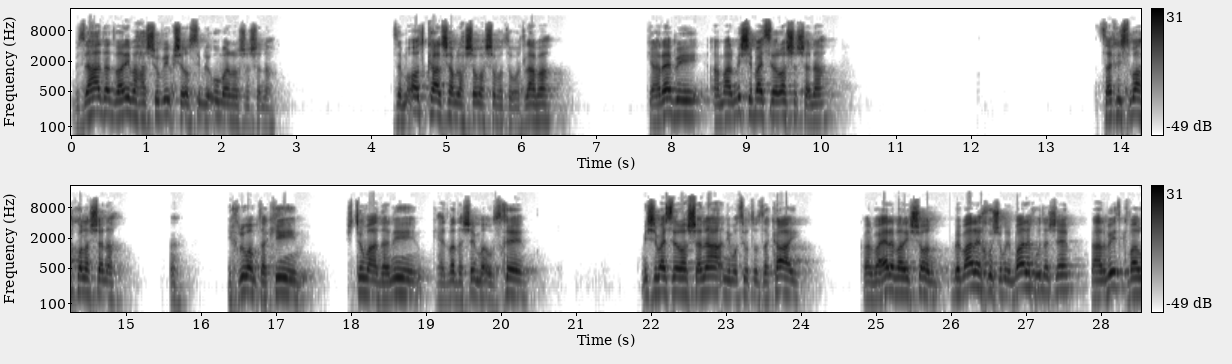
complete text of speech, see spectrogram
וזה אחד הדברים החשובים כשנוסעים לאומן ראש השנה. זה מאוד קל שם לחשוב מחשבות טובות. למה? כי הרבי אמר, מי שבא אצל ראש השנה, צריך לשמוח כל השנה. אכלו ממתקים, שתו מעדנים, כחדבת השם מעוזכם. מי שבא אצל ראש השנה, אני מוציא אותו זכאי. כבר בערב הראשון, בברכוש אומרים, ברכות השם, בערבית כבר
